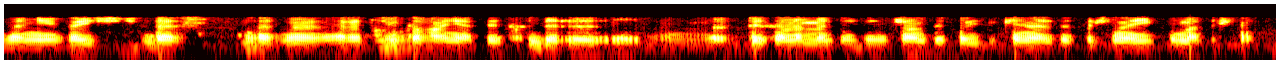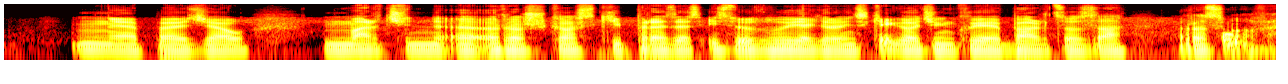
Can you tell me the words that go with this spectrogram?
do niej wejść bez ratyfikowania tych, tych elementów dotyczących polityki energetycznej i klimatycznej. Mm, powiedział Marcin Roszkowski, prezes Instytutu Jagiellońskiego. Dziękuję bardzo za rozmowę.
